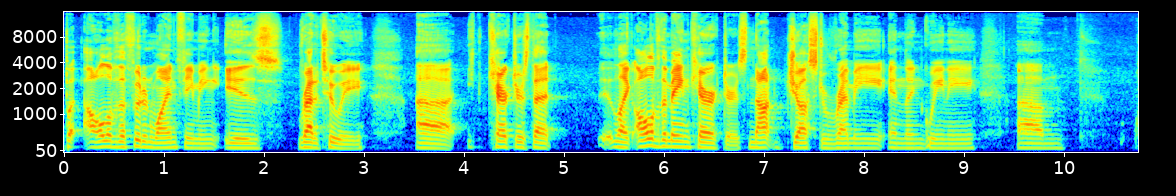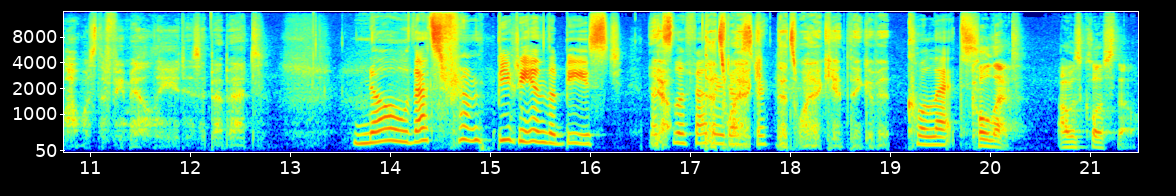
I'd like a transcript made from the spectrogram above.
but all of the food and wine theming is Ratatouille. Uh, characters that like all of the main characters, not just Remy and Linguini. Um, what was the female lead? Is it Babette? No, that's from Beauty and the Beast. That's the feather that's why I that's why I can't think of it. Colette. Colette. I was close though.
